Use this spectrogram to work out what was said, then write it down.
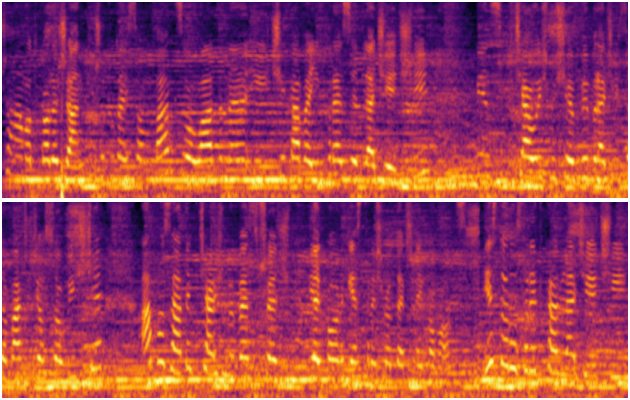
Słyszałam od koleżanki, że tutaj są bardzo ładne i ciekawe imprezy dla dzieci, więc chciałyśmy się wybrać i zobaczyć osobiście, a poza tym chcieliśmy wesprzeć Wielką Orkiestrę Świątecznej Pomocy. Jest to rozrywka dla dzieci,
